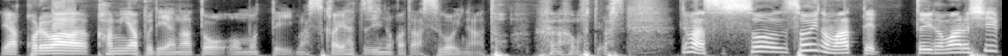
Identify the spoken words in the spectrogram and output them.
いや、これは神アプデやなと思っています。開発人の方はすごいなと思っています。で、まあ、そう、そういうのもあってというのもあるし、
